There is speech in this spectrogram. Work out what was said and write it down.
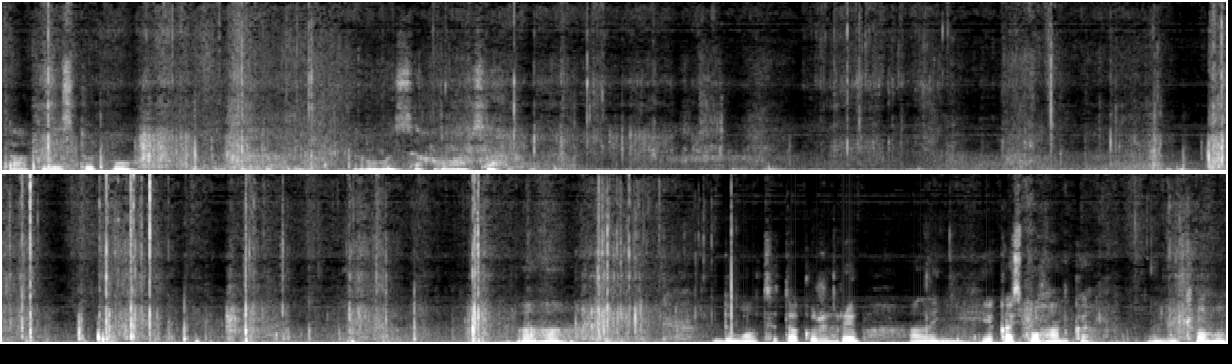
Так, десь тут був. Ось заховався. Ага. Думав це також гриб, але ні, якась поганка. Ну нічого.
